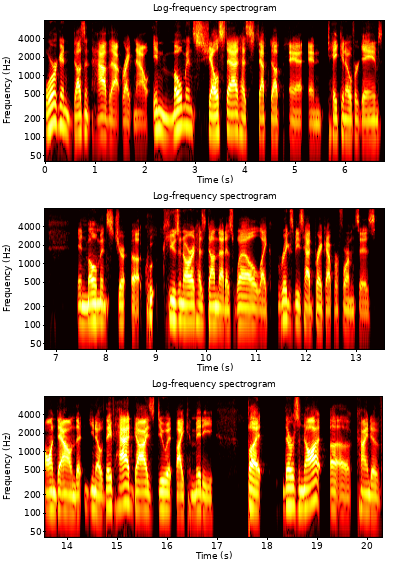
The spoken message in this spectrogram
Oregon doesn't have that right now. In moments, Shelstad has stepped up and, and taken over games. In moments, uh, Couisnard has done that as well. Like Rigsby's had breakout performances on down that, you know, they've had guys do it by committee, but there's not a kind of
